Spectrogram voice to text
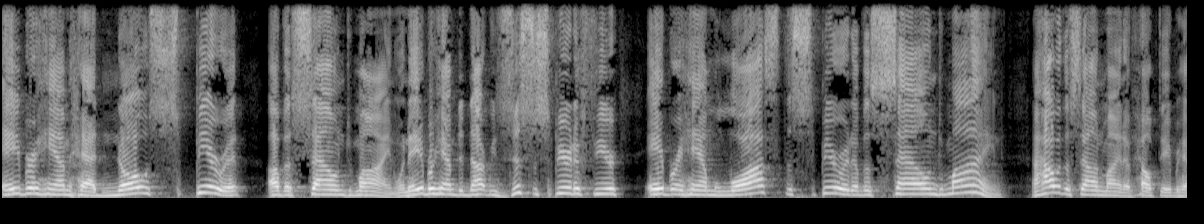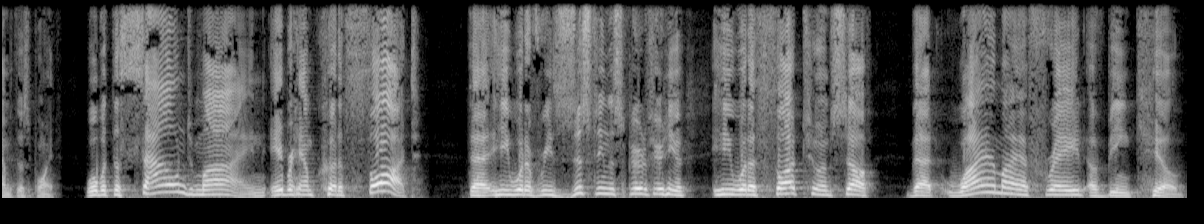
Abraham had no spirit of a sound mind. When Abraham did not resist the spirit of fear, Abraham lost the spirit of a sound mind. Now, how would the sound mind have helped Abraham at this point? Well, with the sound mind, Abraham could have thought that he would have resisting the spirit of fear. He, he would have thought to himself that, why am I afraid of being killed?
